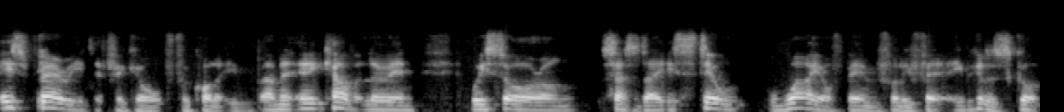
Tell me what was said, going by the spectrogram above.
it's very difficult for quality. I mean, in Calvert Lewin, we saw on Saturday, still way off being fully fit. He could have scored.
